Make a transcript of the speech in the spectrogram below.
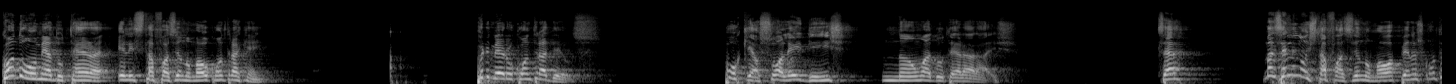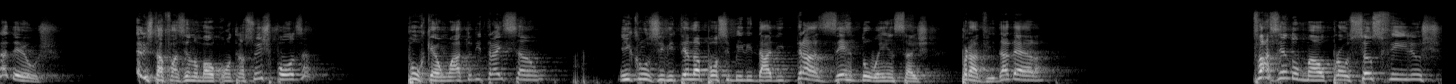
Quando o homem adultera, ele está fazendo mal contra quem? Primeiro contra Deus. Porque a sua lei diz não adulterarás. Certo? Mas ele não está fazendo mal apenas contra Deus. Ele está fazendo mal contra a sua esposa, porque é um ato de traição. Inclusive tendo a possibilidade de trazer doenças para a vida dela. Fazendo mal para os seus filhos,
